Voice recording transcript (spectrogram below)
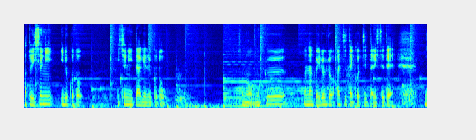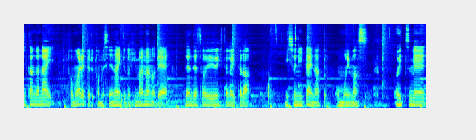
あと、一緒にいること。一緒にいてあげること。その、僕はなんかいろいろあっち行ったりこっち行ったりしてて、時間がないと思われてるかもしれないけど、暇なので、全然そういう人がいたら、一緒にいたいなと思います。追い詰め、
